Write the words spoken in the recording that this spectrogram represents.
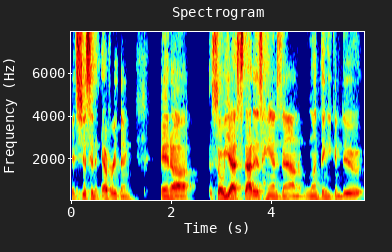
It's just in everything. And uh, so yes, that is hands down one thing you can do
